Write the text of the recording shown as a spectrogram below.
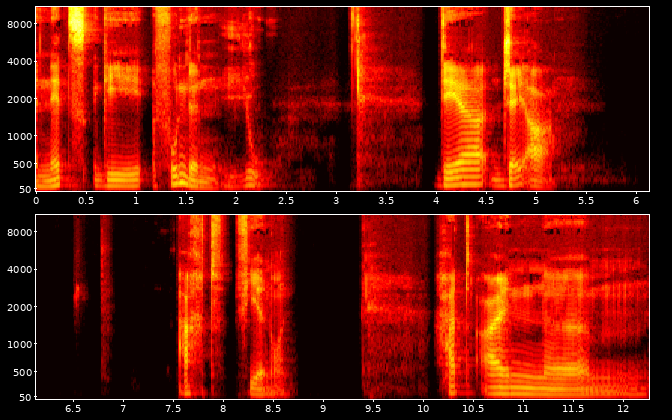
Netz gefunden. Jo. Der JR 849 hat ein ähm,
